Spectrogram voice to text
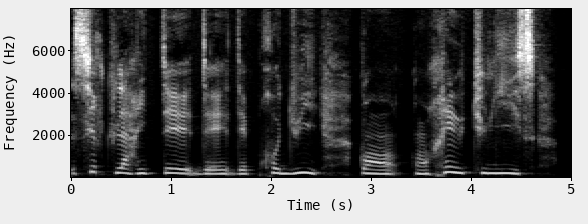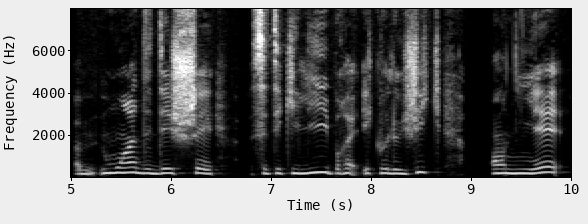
circularité des, produits qu'on réutilise, euh, moins de déchets, cet équilibre écologique, on y est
